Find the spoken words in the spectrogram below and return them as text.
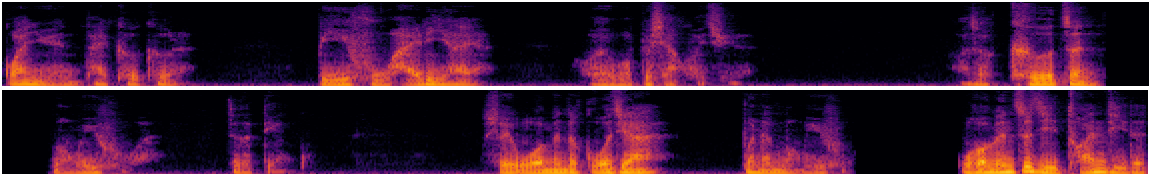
官员太苛刻了，比虎还厉害啊！我我不想回去了。”他说：“苛政猛于虎啊，这个典故。所以我们的国家不能猛于虎，我们自己团体的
